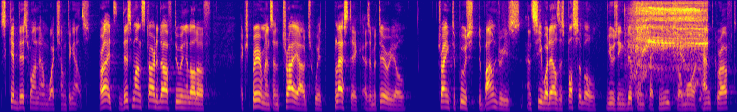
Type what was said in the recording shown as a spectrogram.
skip this one and watch something else. Alright, this month started off doing a lot of experiments and tryouts with plastic as a material trying to push the boundaries and see what else is possible using different techniques or more handcraft,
